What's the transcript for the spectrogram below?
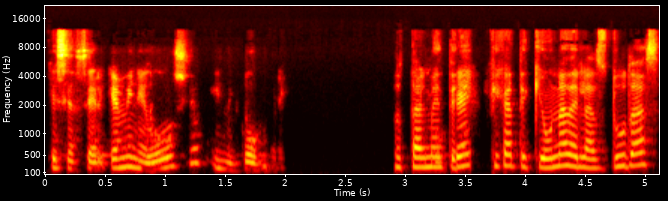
que se acerque a mi negocio y me compre. Totalmente. Fíjate que una de las dudas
